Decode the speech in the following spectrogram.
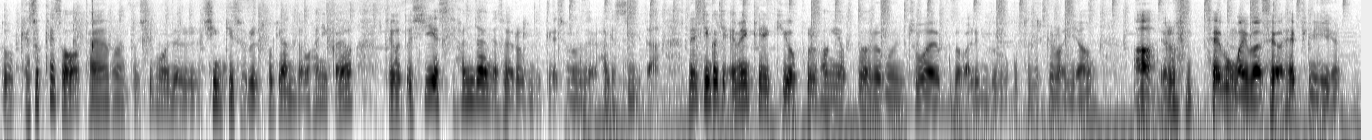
또 계속해서 다양한 또 신모델을 신기술을 소개한다고 하니까요. 제가 또 CES 현장에서 여러분들께 전원을 하겠습니다. 네, 지금까지 MNK 기어 풀황이었고요. 여러분 좋아요, 구독, 알림도 꼭 부탁드릴게요. 안녕. 아, 여러분 새해 복 많이 받으세요. 해피 뉴 이어.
